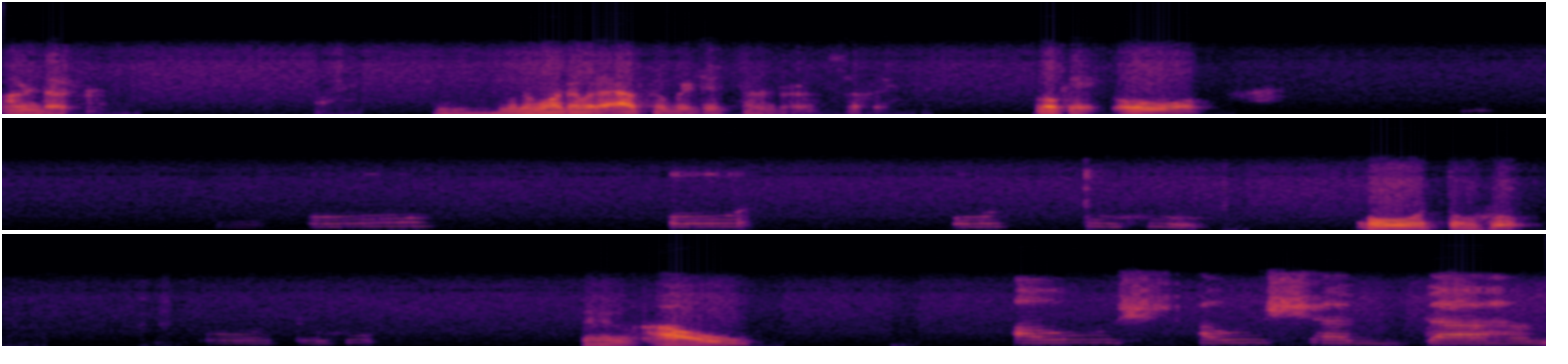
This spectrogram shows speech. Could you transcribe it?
under Mm, whatever alphabet it's under sorry okay o o o otuhu otuhu otuhu and au औष औषधम्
